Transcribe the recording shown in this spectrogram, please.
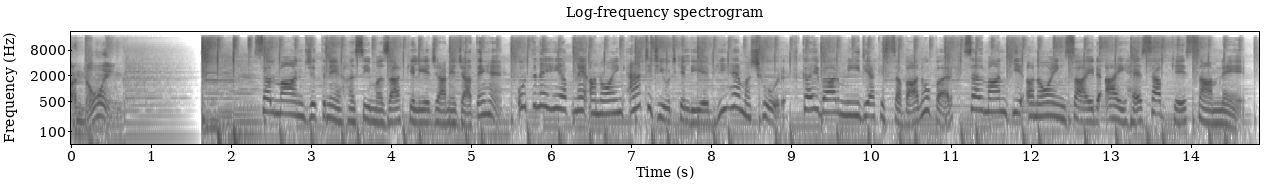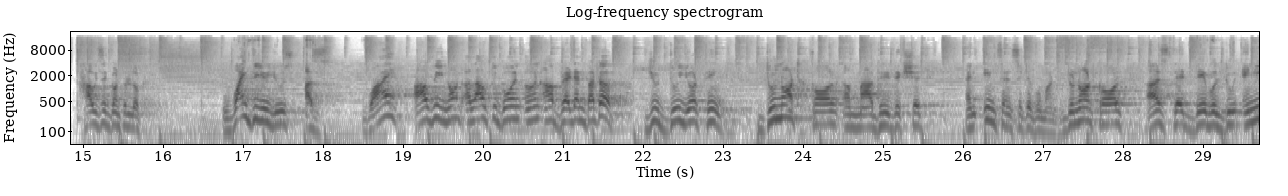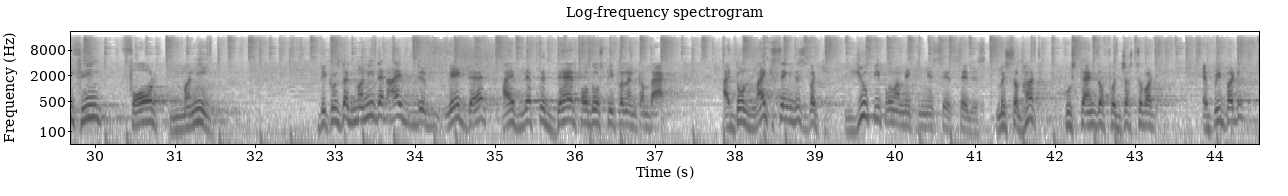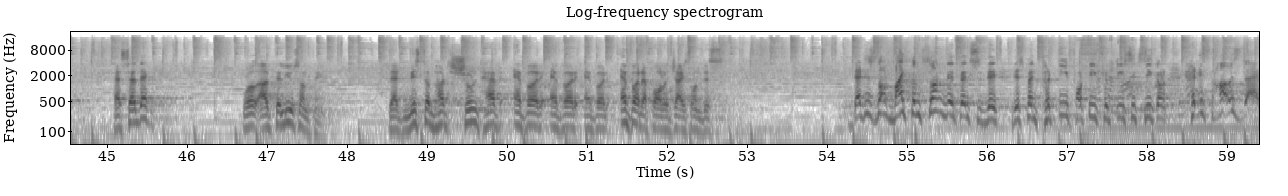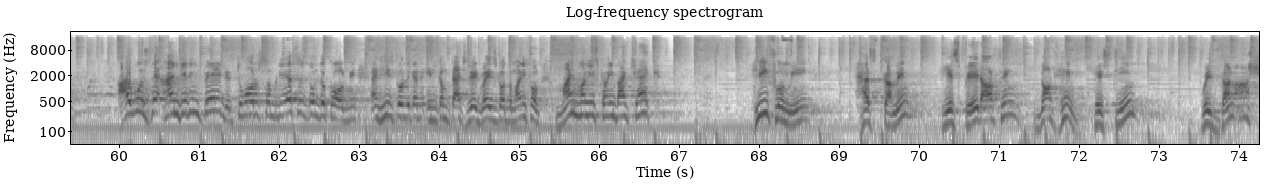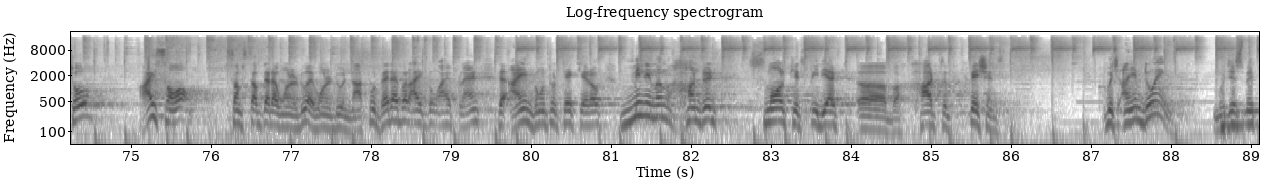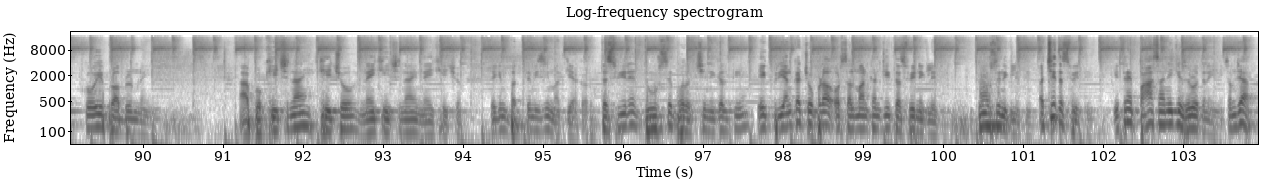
annoying. Salman जितने हँसी मज़ाक के लिए जाने जाते हैं उतने ही अपने अनोइंग एटीट्यूड के लिए भी है मशहूर। कई बार मीडिया के सवालों पर सलमान की अनोइंग साइड आई है सबके सामने। How is it going to look why do you use us why are we not allowed to go and earn our bread and butter you do your thing do not call a Madhuri Dixit an insensitive woman. Do not call us that they will do anything for money. Because that money that I've made there, I've left it there for those people and come back. I don't like saying this, but you people are making me say, say this. Mr. Bhatt, who stands up for just about everybody, has said that. Well, I'll tell you something. That Mr. Bhatt shouldn't have ever, ever, ever, ever apologized on this. That is not my concern. They spend, they, they spend 30, 40, 50, 60 crore. That is, how is that? I was there, I'm getting paid. Tomorrow somebody else is going to call me and he's going to get an income tax rate where he's got the money from. My money is coming by check. He, for me, has come in, he has paid our thing, not him, his team. We've done our show. I saw some stuff that I want to do. I want to do in Nagpur. Wherever I go, I plan that I am going to take care of minimum 100 small kids, pediatric uh, heart patients, which I am doing. मुझे इसमें कोई problem नहीं आपको खींचना है खींचो नहीं खींचना है नहीं खींचो। लेकिन बदतमीजी मत किया करो। तस्वीरें दूर से बहुत अच्छी निकलती हैं। एक प्रियंका चोपड़ा और सलमान खान की तस्वीर निकली थी। दूर से निकली थी। अच्छी तस्वीर थी। इतने पास आने की ज़रूरत नहीं समझा?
